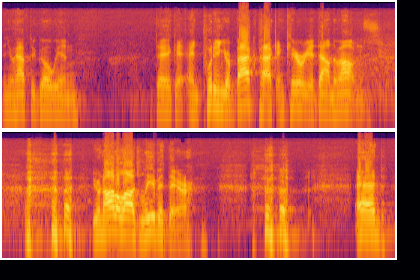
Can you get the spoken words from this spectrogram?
And you have to go in, take it, and put in your backpack and carry it down the mountain. You're not allowed to leave it there. and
